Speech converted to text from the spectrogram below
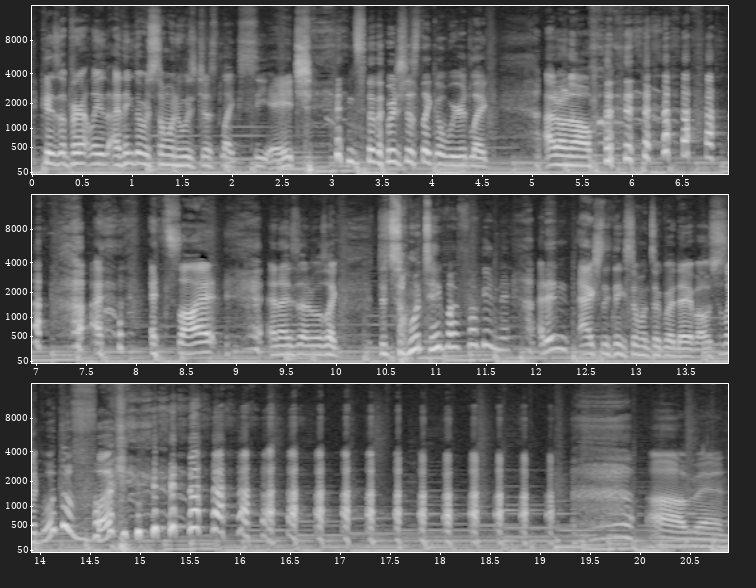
Because apparently, I think there was someone who was just like CH, and so there was just like a weird like, I don't know. I, I saw it, and I said, I was like, did someone take my fucking name? I didn't actually think someone took my name. I was just like, what the fuck? oh man.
